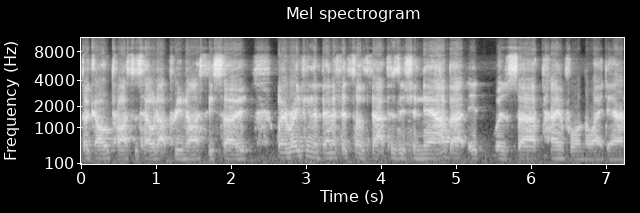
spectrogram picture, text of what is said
the gold price has held up pretty nicely. So we're reaping the benefits of that position now, but it was uh, painful on the way down.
